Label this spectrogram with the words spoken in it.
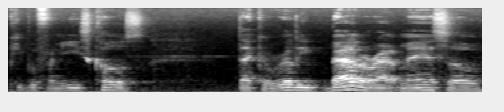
people from the East Coast that could really battle rap, man. So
